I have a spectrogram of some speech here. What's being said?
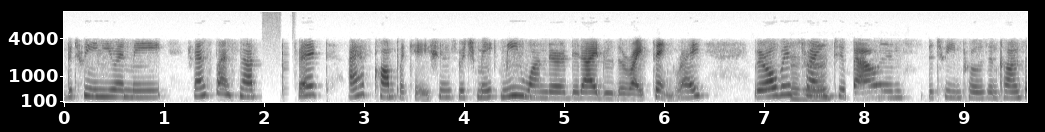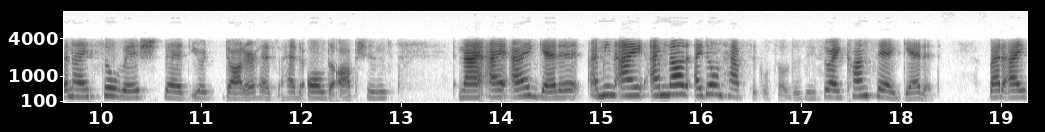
between you and me, transplant's not perfect. I have complications which make me wonder did I do the right thing, right? We're always mm-hmm. trying to balance between pros and cons and I so wish that your daughter has had all the options. And I, I, I get it. I mean I, I'm not I don't have sickle cell disease, so I can't say I get it. But I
